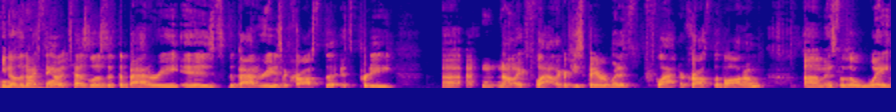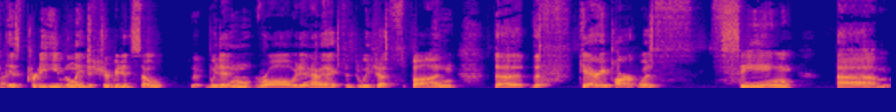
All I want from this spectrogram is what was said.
you know, the nice thing on a Tesla is that the battery is the battery is across the. It's pretty uh, not like flat like a piece of paper, but it's flat across the bottom, um, and so the weight Right. is pretty evenly distributed. So we didn't roll. We didn't have anything. We just spun. the The scary part was seeing um,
